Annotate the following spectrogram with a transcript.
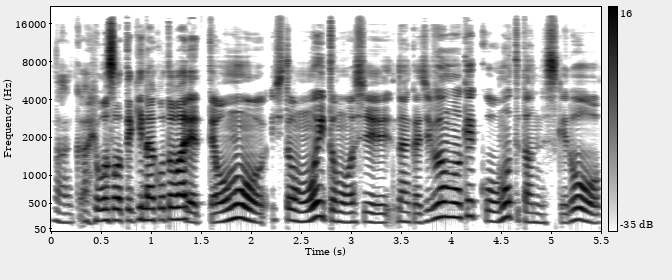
なんか表層的な言葉でって思う人も多いと思うし、なんか自分も結構思ってたんですけど、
